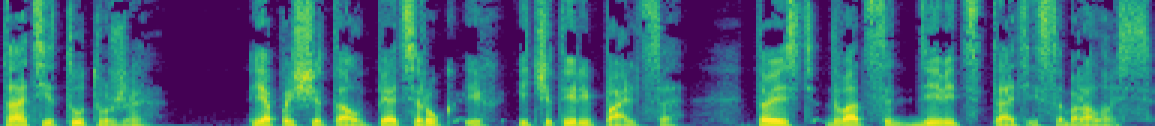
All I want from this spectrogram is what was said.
«Тати тут уже». Я посчитал пять рук их и четыре пальца, то есть двадцать девять татей собралось.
